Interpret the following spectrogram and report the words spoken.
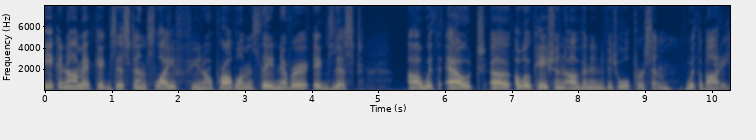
economic existence, life, you know, problems, they never exist uh, without uh, a location of an individual person with a body.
